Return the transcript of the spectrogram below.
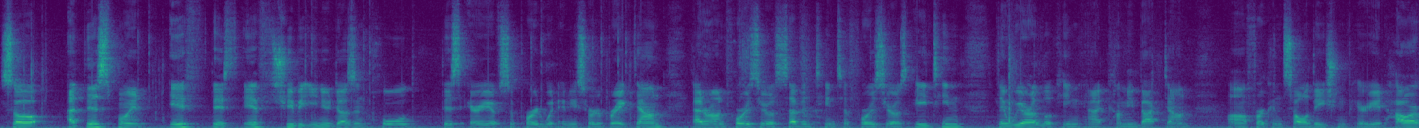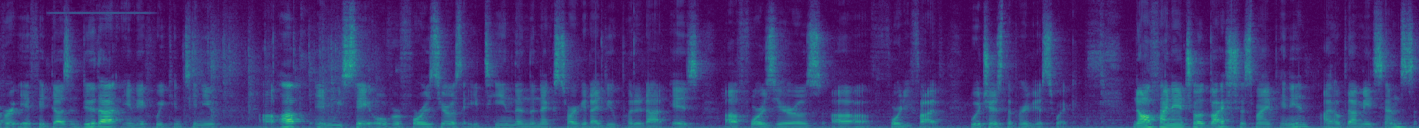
So at this point, if this if Shiba Inu doesn't hold this area of support with any sort of breakdown at around 4017 to 4018, then we are looking at coming back down uh, for a consolidation period. However, if it doesn't do that, and if we continue uh, up and we stay over 4018, then the next target I do put it at is uh, 4045, which is the previous wick. Not financial advice, just my opinion. I hope that made sense,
